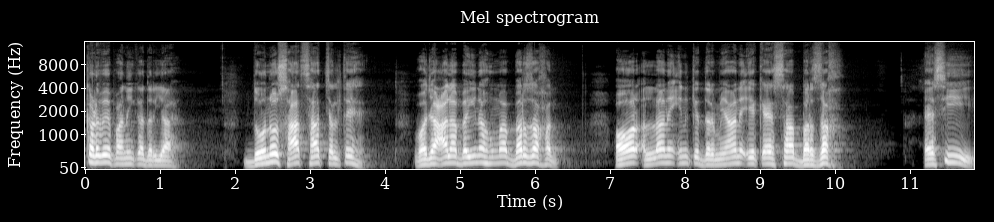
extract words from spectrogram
کڑوے پانی کا دریا ہے۔ دونوں ساتھ ساتھ چلتے ہیں۔ وجہ اعلیٰ بینہ ہما برزخن اور اللہ نے ان کے درمیان ایک ایسا برزخ، ایسی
